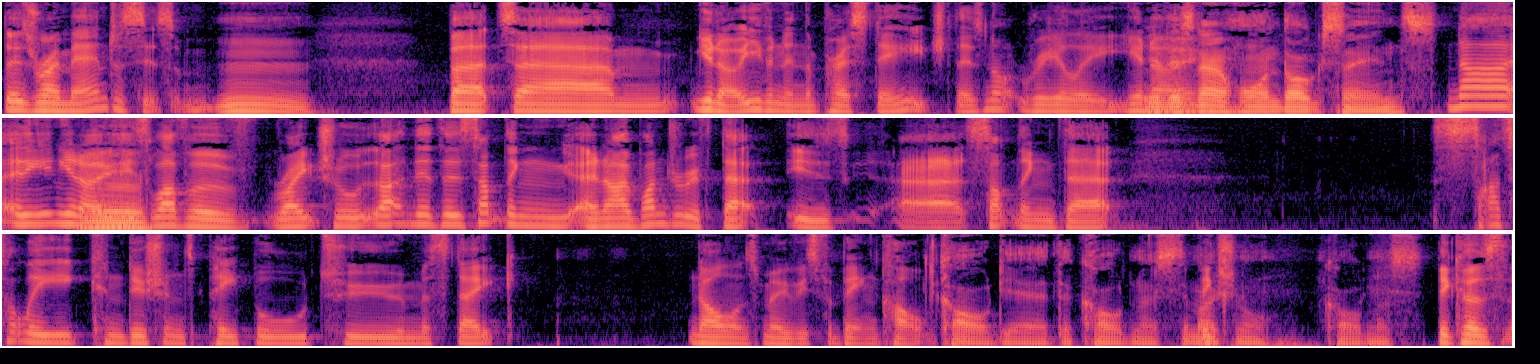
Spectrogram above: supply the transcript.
there's romanticism, Mm. But um, you know, even in the Prestige, there's not really you Yeah, know, there's no horn dog scenes. no, and, you know, Yeah. his love of Rachel. uh, There's something, and I wonder if that is uh, something that subtly conditions people to mistake Nolan's movies for being cold. Cold, yeah, the coldness, the emotional coldness. because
